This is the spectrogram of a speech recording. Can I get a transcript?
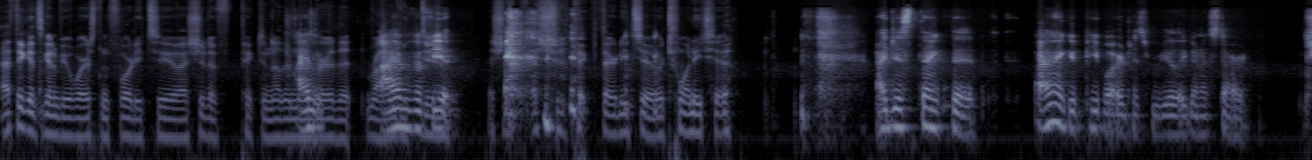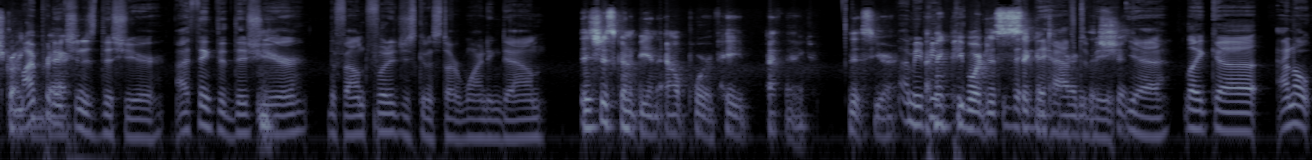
I think it's gonna be worse than 42. I should have picked another I have- number that rhymed. I have a feel. I should I should have picked 32 or 22. I just think that I think if people are just really gonna start striking My back. prediction is this year. I think that this year the found footage is gonna start winding down. it's just gonna be an outpour of hate. I think this year. I mean, I pe- think people are just sick they and tired of this be. shit. Yeah, like uh, I don't,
